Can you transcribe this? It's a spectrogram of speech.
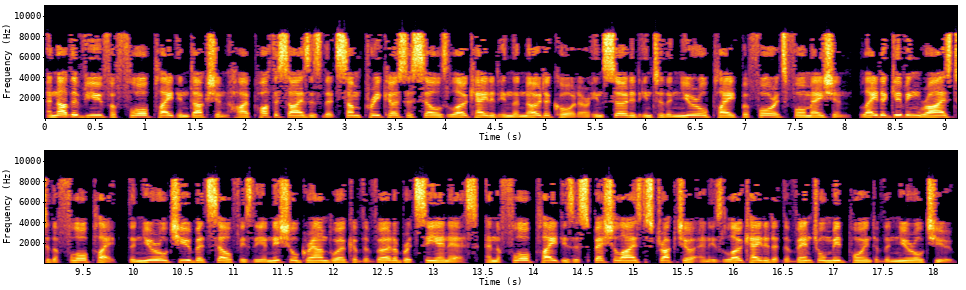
Another view for floor plate induction hypothesizes that some precursor cells located in the notochord are inserted into the neural plate before its formation, later giving rise to the floor plate. The neural tube itself is the initial groundwork of the vertebrate CNS, and the floor plate is a specialized structure and is located at the ventral midpoint of the neural tube.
